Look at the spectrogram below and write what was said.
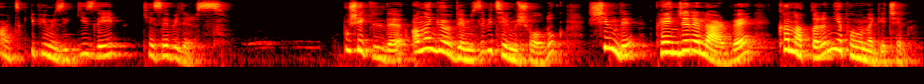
Artık ipimizi gizleyip kesebiliriz. Bu şekilde ana gövdemizi bitirmiş olduk. Şimdi pencereler ve kanatların yapımına geçelim.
